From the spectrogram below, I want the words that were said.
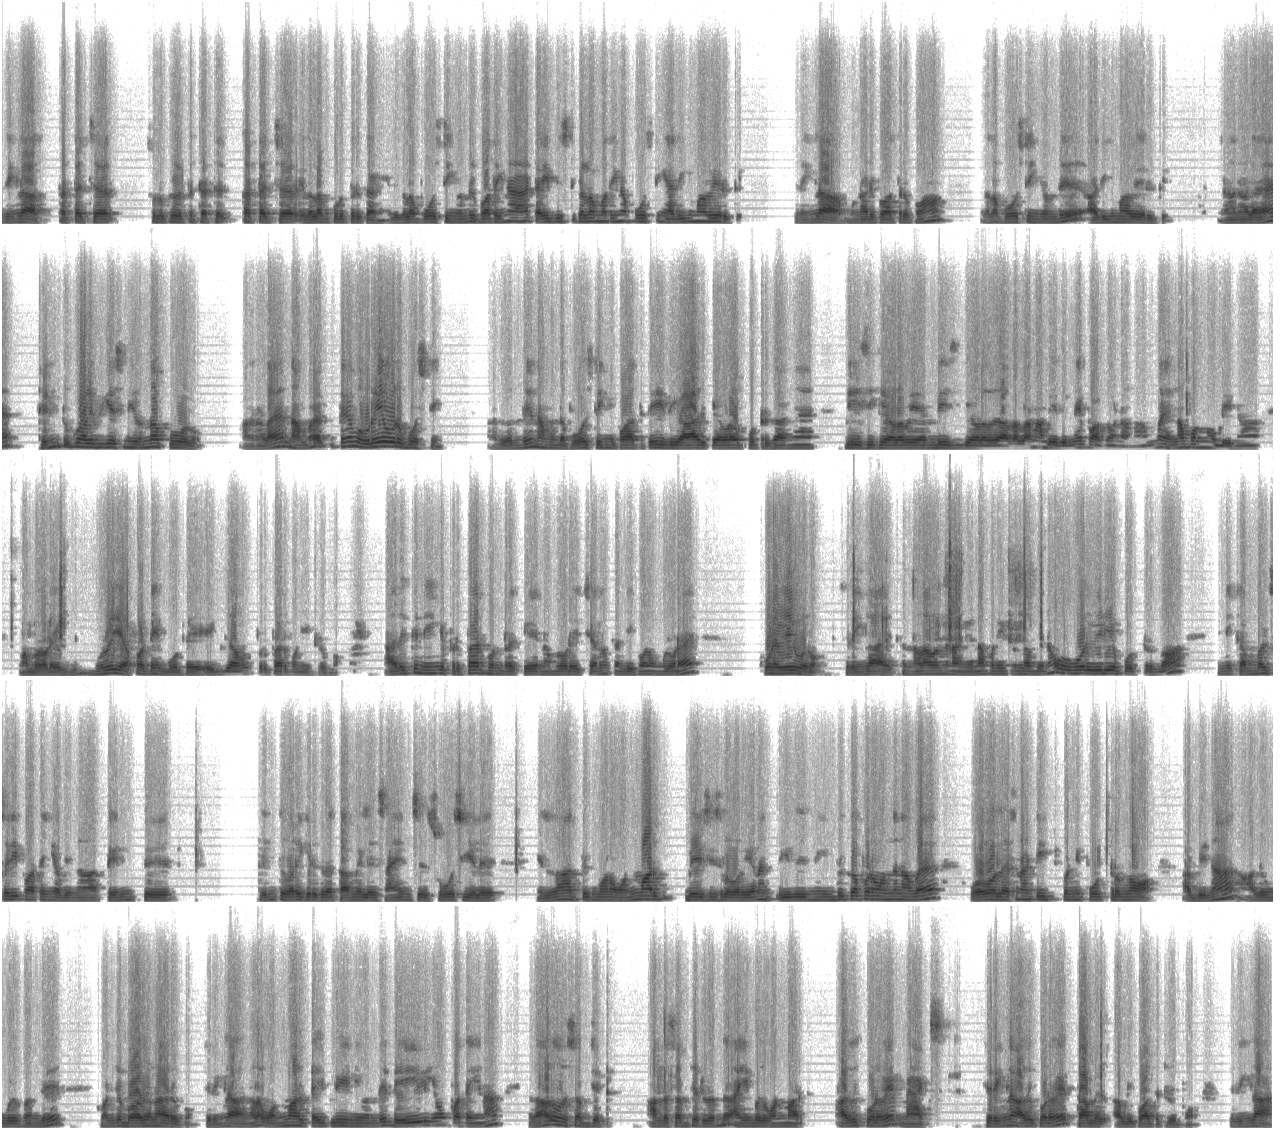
சரிங்களா? தட்டச்சர் சுழுக்கெழுத்து தட்டு தட்டச்சர் இதெல்லாம் கொடுத்துருக்காங்க. இதுக்கெல்லாம் போஸ்டிங் வந்து பார்த்தீங்கன்னா டைப்பிஸ்ட்டுக்கெல்லாம் பார்த்தீங்கன்னா போஸ்டிங் அதிகமாகவே இருக்குது சரிங்களா? முன்னாடி பார்த்துருப்போம். இதெல்லாம் போஸ்டிங் வந்து அதிகமாகவே இருக்குது அதனால் டென்த்து குவாலிஃபிகேஷன் இருந்தால் போதும். அதனால் நம்ம தேவை ஒரே ஒரு போஸ்டிங் அது வந்து நம்ம இந்த போஸ்டிங் பார்த்துட்டு இது யாருக்கு எவ்வளோ போட்டிருக்காங்க பிசிக்கு எவ்வளவு எம்பிசிக்கு எவ்வளவு அதெல்லாம் நம்ம எதுவுமே பார்க்க வேண்டாம். நம்ம என்ன பண்ணணும் அப்படின்னா நம்மளுடைய முழு எஃபர்ட்டையும் போட்டு எக்ஸாமும் ப்ரிப்பேர் பண்ணிட்டு இருப்போம் அதுக்கு நீங்கள் ப்ரிப்பேர் பண்ணுறதுக்கு நம்மளுடைய சேனல் கண்டிப்பாக உங்களோட கூடவே வரும். சரிங்களா? இத்தனை வந்து நாங்கள் என்ன பண்ணிட்டு இருந்தோம் அப்படின்னா ஒவ்வொரு வீடியோ போட்டிருந்தோம். இன்னைக்கு கம்பல்சரி பார்த்தீங்க அப்படின்னா டென்த்து டென்த்து வரைக்கும் இருக்கிற தமிழ் சயின்ஸு சோசியலு எல்லாத்துக்குமான ஒன் மார்க் பேசிஸில் வரும். ஏன்னா இது இதுக்கப்புறம் வந்து நம்ம ஒவ்வொரு லெசனாக டீச் பண்ணி போட்டிருந்தோம் அப்படின்னா அது உங்களுக்கு வந்து கொஞ்சம் பர்டனாக இருக்கும். சரிங்களா? அதனால் ஒன் மார்க் டைப்லேயே நீ வந்து டெய்லியும் பார்த்தீங்கன்னா ஏதாவது ஒரு சப்ஜெக்ட் அந்த சப்ஜெக்ட்ல வந்து ஐம்பது ஒன் மார்க் அது கூடவே மேக்ஸ் சரிங்களா? அது கூடவே தமிழ். அப்படி பார்த்துட்டு இருப்போம். சரிங்களா?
